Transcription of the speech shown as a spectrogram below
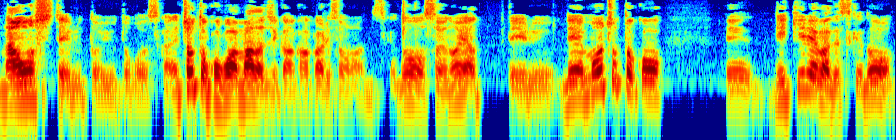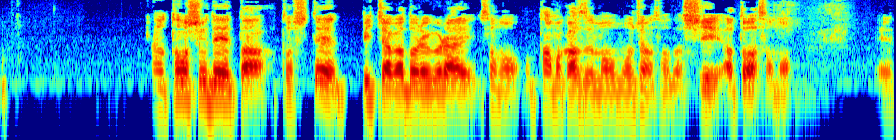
直しているというところですかね。ちょっとここはまだ時間かかりそうなんですけど、そういうのをやっている。で、もうちょっとこう、えー、できればですけど、投手データとして、ピッチャーがどれぐらい、その、球数ももちろんそうだし、あとはその、えっ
